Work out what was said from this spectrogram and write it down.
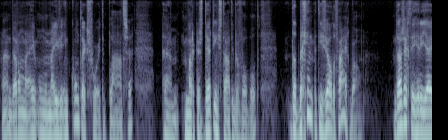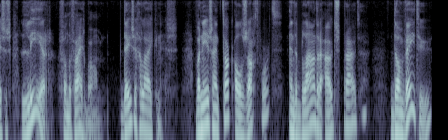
Daarom om hem even in context voor je te plaatsen. Um, Marcus 13 staat hij bijvoorbeeld. Dat begint met diezelfde vijgboom. Daar zegt de Heer Jezus: leer van de vijgboom deze gelijkenis. Wanneer zijn tak al zacht wordt en de bladeren uitspruiten, dan weet u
